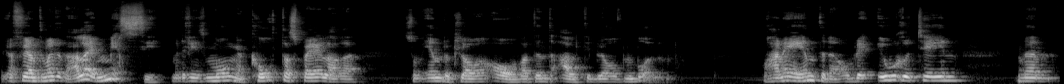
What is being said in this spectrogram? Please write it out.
Jag förväntar mig inte att alla är Messi. Men det finns många korta spelare som ändå klarar av att inte alltid bli av med bollen. Och han är inte där. Om det är orutin. Men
